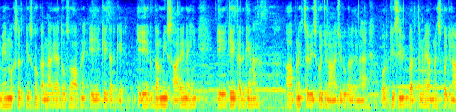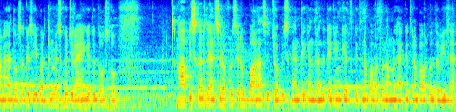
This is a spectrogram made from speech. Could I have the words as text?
मेन मकसद किसको करना क्या है? दोस्तों, आपने एक एक करके, एकदम ही सारे नहीं एक एक करके ना, आपने इस तवीज़ को जलाना शुरू कर देना है। और किसी भी बर्तन में आपने इसको जलाना है, दोस्तों, किसी बर्तन में इसको जलाएँगे तो दोस्तों आप इसका रिज़ल्ट सिर्फ़ और सिर्फ़ 12 से 24 घंटे के अंदर अंदर देखेंगे कितना पावरफुल अमल है, कितना पावरफुल तवीज़ है।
